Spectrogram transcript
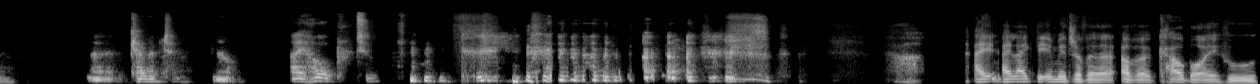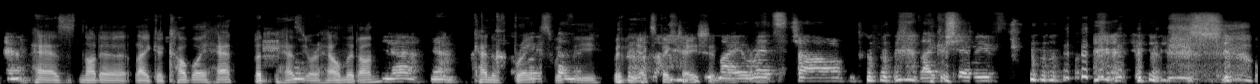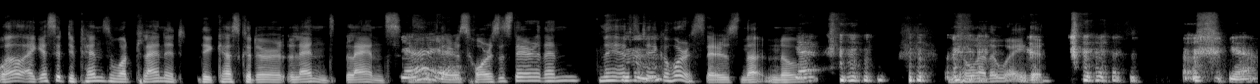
uh, character. No, I hope to. I, I like the image of a of a cowboy who yeah. has not a like a cowboy hat but has your helmet on. Yeah, yeah. It kind of breaks with the with the expectation. My red star, like a sheriff. well, I guess it depends on what planet the Cascadeur land lands. Yeah, if yeah. there's horses there, then they have mm -hmm. to mm-hmm. take a horse. There's not no no other way then. yeah.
